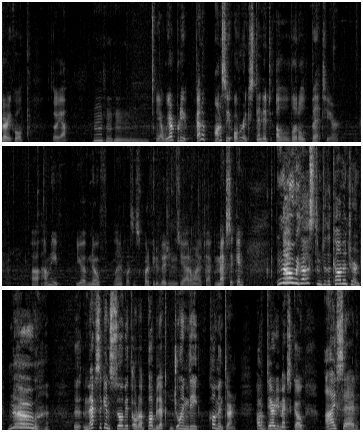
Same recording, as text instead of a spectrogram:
Very cool. So, yeah. yeah, we are pretty, kind of, honestly, overextended a little bit here. Uh, how many... You have no land forts. That's quite a few divisions. Yeah, I don't want to attack. Mexican... No, we lost them to the Comintern. No! The Mexican Soviet Republic joined the Comintern. How dare you, Mexico? I said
